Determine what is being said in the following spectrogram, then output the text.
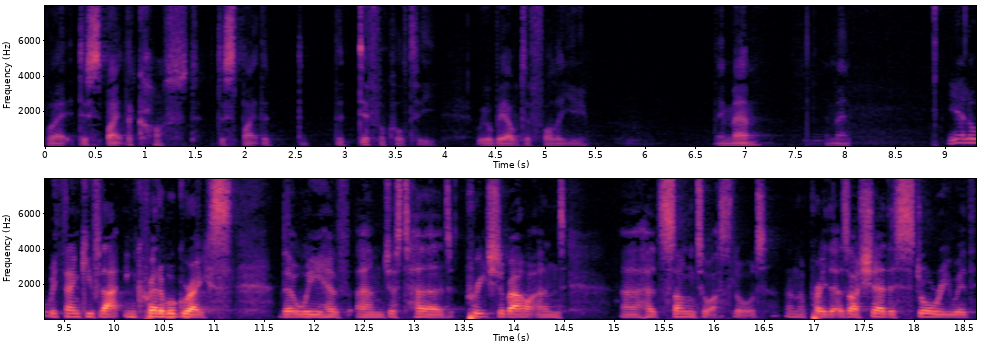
where, despite the cost, despite the, the, the difficulty, we will be able to follow you. Amen. Amen. Yeah, Lord, we thank you for that incredible grace that we have um, just heard preached about and uh, heard sung to us, Lord. And I pray that as I share this story with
